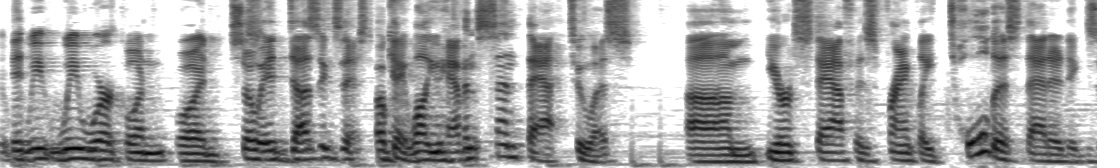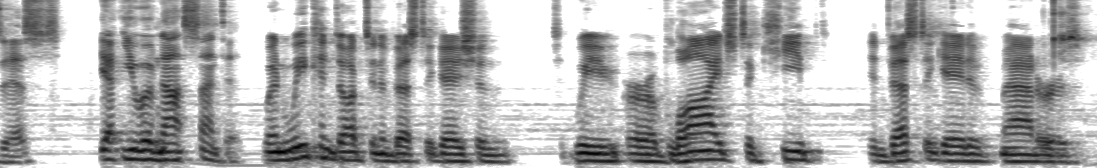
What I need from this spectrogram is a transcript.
It, we we work on on. So it does exist. Okay. Well, you haven't sent that to us. Um, your staff has frankly told us that it exists, yet you have not sent it. When we conduct an investigation, we are obliged to keep investigative matters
